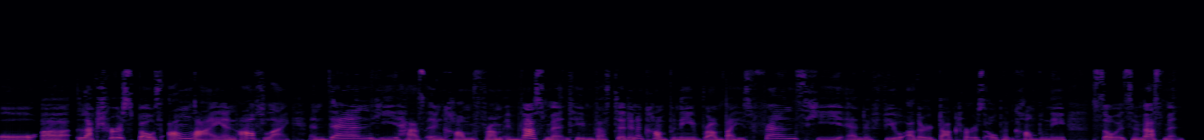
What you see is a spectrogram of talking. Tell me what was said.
all uh, lectures both online and offline. And then he has income from investment. He invested in a company run by his friends. He and a few other doctors open company, so it's investment.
